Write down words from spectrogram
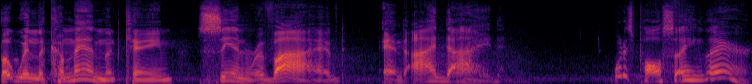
But when the commandment came, sin revived and I died. What is Paul saying there?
